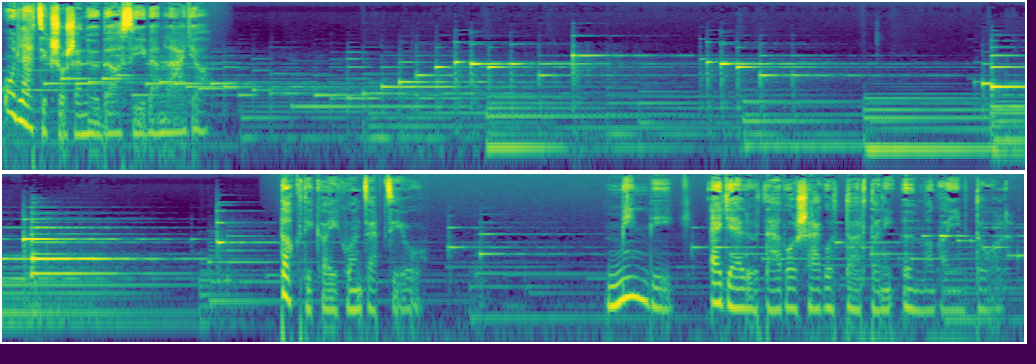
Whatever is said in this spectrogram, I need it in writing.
Úgy látszik, sose nő be a szívem lágya. Taktikai koncepció. Mindig egyenlő távolságot tartani önmagaimtól.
